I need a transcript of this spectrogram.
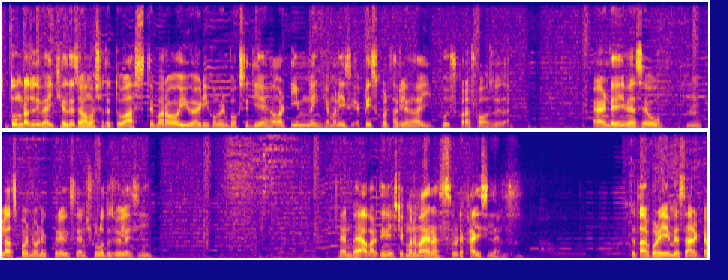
তো তোমরা যদি ভাই খেলতে চাও আমার সাথে, তো আসতে পারো ইউআইডি কমেন্ট বক্সে দিয়ে। আমার টিম নাইনকে মানে একটা স্কোর থাকলে ভাই পুশ করা সহজ হয়ে যায়। অ্যান্ড এই ম্যাচেও প্লাস পয়েন্ট অনেক ফিরে গেছে। অ্যান্ড ষোলোতে চলে আসি। অ্যান্ড ভাই আবার তিন স্টেক মানে মাইনাস ওটা খাইছিলাম। তো তারপরে এই ম্যাচে আরেকটা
